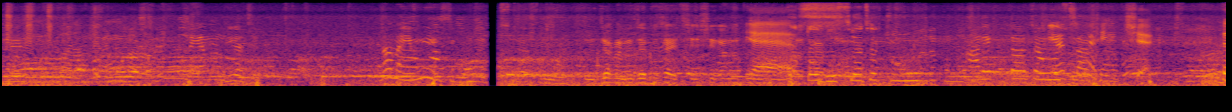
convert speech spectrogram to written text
ফিরতে ঠিক আছে। না না এমনি এসছি তুই যেখানে যেতে চাইছিস সেখানে আরেকটা চামচ লাগবে. তো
